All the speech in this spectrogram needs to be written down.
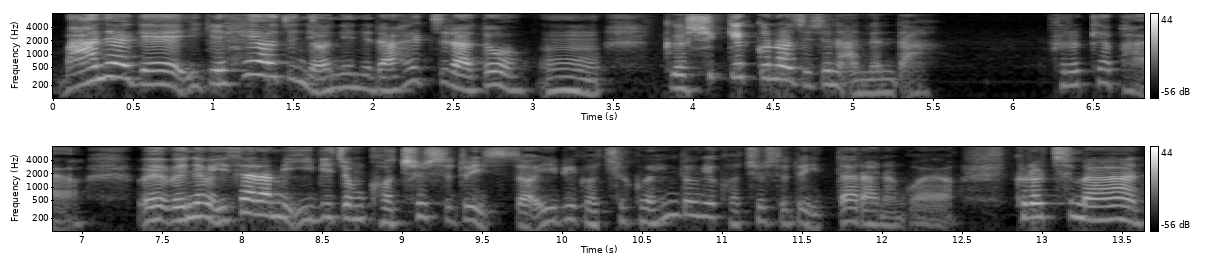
만약에 이게 헤어진 연인이라 할지라도 음, 그 쉽게 끊어지진 않는다. 그렇게 봐요. 왜, 왜냐면 이 사람이 입이 좀 거칠 수도 있어. 입이 거칠고 행동이 거칠 수도 있다라는 거예요. 그렇지만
